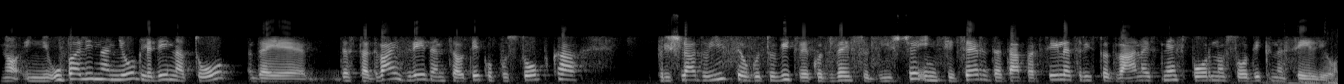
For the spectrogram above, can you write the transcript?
no, in upali na njo, glede na to, da, je, da sta dva izvedenca v teku postopka prišla do iste ugotovitve kot zdaj sodišče in sicer, da ta parcela 312 nesporno sodi k naselju.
